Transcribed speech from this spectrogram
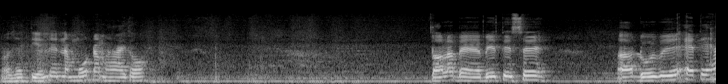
nó sẽ tiến lên 51 52 thôi. Đó là về BTC à, ờ, đối với ETH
